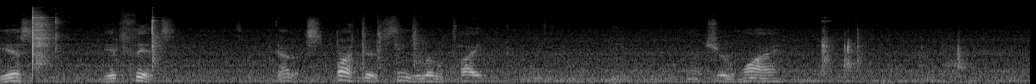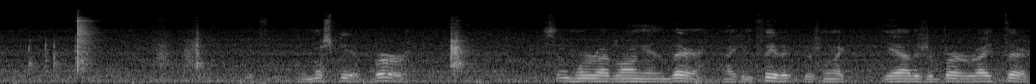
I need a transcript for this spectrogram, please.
Yes, it fits. Got a spot there that seems a little tight. Not sure why. There must be a burr somewhere right along in there. I can feel it because when I, yeah, there's a burr right there.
